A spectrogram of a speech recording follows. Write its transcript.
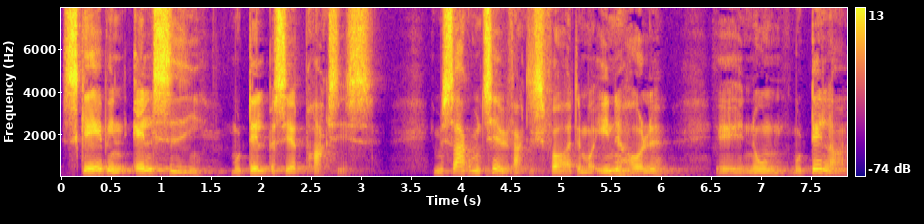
skabe en alsidig modelbaseret praksis, jamen så argumenterer vi faktisk for, at det må indeholde øh, nogle modeller,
